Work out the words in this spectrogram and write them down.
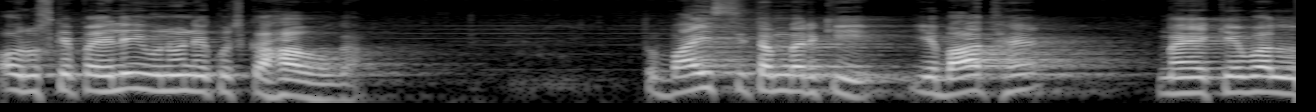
और उसके पहले ही उन्होंने कुछ कहा होगा। तो 22 सितंबर की ये बात है। मैं केवल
